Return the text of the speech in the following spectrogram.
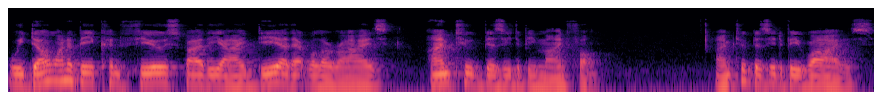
we don't want to be confused by the idea that will arise, I'm too busy to be mindful. I'm too busy to be wise.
